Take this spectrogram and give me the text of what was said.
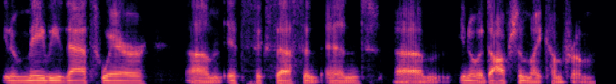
you know, maybe that's where um, its success and and um, you know adoption might come from.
